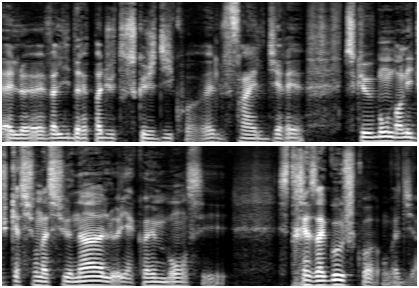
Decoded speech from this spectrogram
elle, validerait pas du tout ce que je dis, quoi. Elle, enfin, elle dirait, parce que bon, dans l'éducation nationale, il y a quand même bon, c'est, c'est très à gauche, quoi, on va dire.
